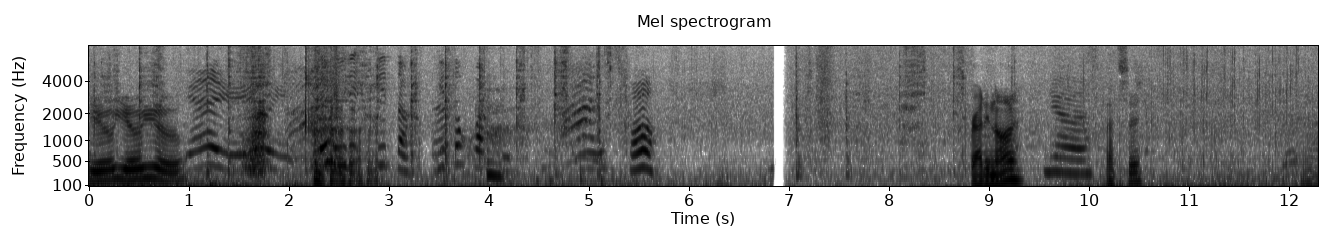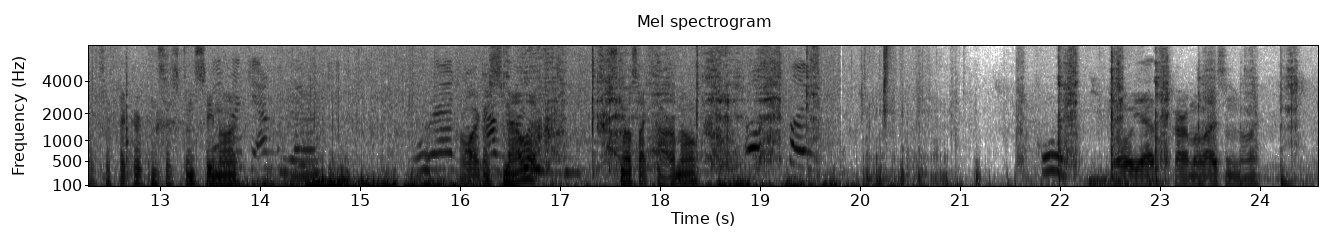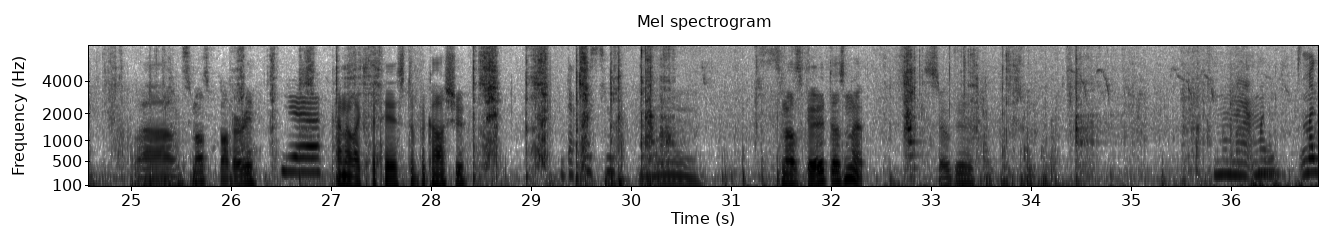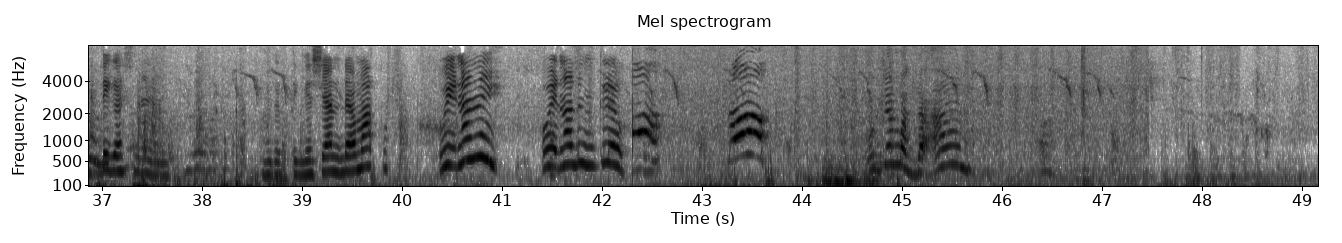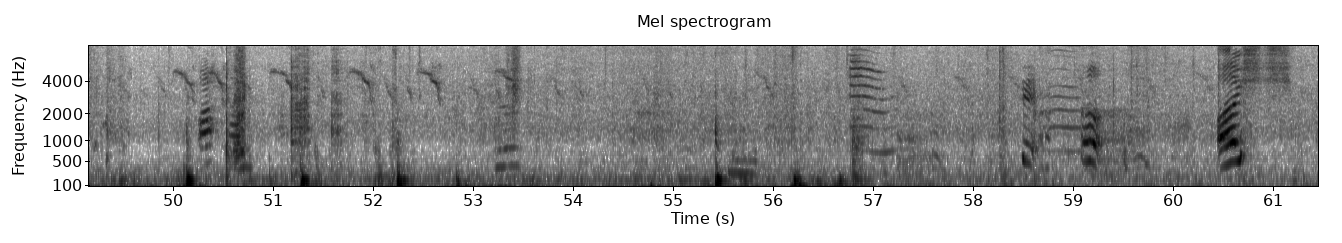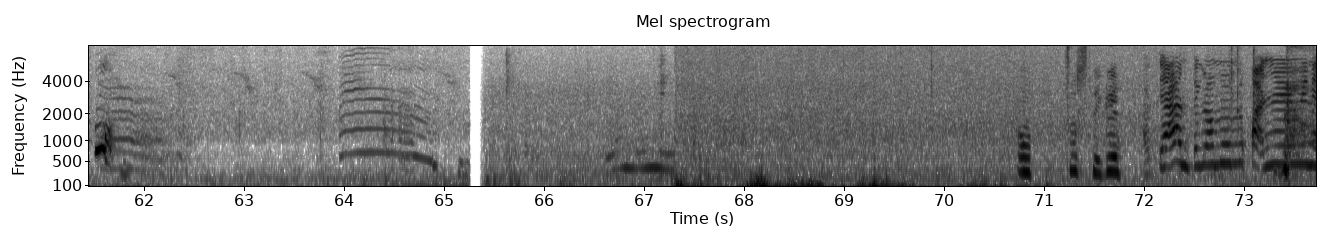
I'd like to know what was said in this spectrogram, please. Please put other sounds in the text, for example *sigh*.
You, you, you. *laughs* Oh. Ready now? Yeah. That's it. Yeah, it's a thicker consistency now. Oh, I can smell it. smells like caramel. Oh yeah, it's caramelizing now. Wow, it smells buttery. Yeah. Kind of like the taste of the cashew. Mm. Smells good, doesn't it? So good. Mamaya, mag, magtigas na yan. Magtigas yan. Damak. Uwi na ni. Uwi na din, Cleo. dyan magdaan. Oh, sus lagi. Ate, antagal mo mukha niya yung minik.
